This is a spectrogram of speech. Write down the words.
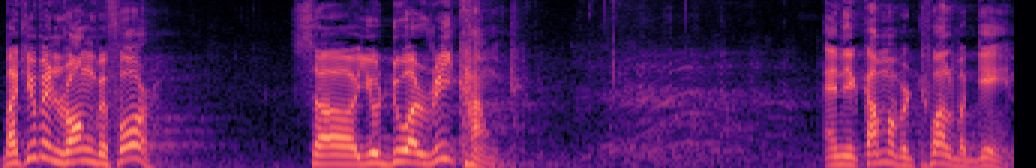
But you've been wrong before. So you do a recount. and you come up with 12 again.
